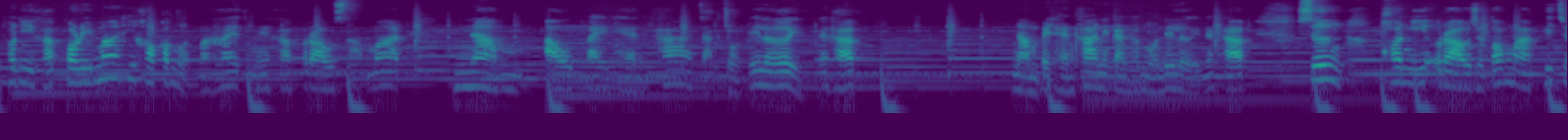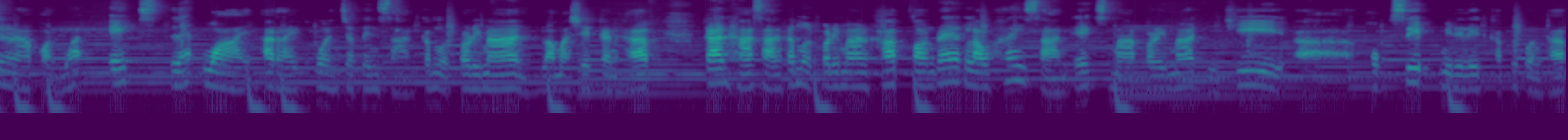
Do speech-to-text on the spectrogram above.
เท่าดีครับ ปริมาตรที่เขากำหนดมาให้ตรงนี้ครับ เราสามารถนำเอาไปแทนค่าจากโจทย์ได้เลยนะครับ นำไปแทนค่าในการคำนวณได้เลยนะครับ ซึ่งข้อนี้เราจะต้องมาพิจารณาก่อนว่า x และ y อะไรควรจะเป็นสารกำหนดปริมาณ เรามาเช็คกันครับ การหาสารกำหนดปริมาณครับ ตอนแรกเราให้สาร x มาปริมาตรอยู่ที่ 60 มิลลิลิตรครับทุกคนครับ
